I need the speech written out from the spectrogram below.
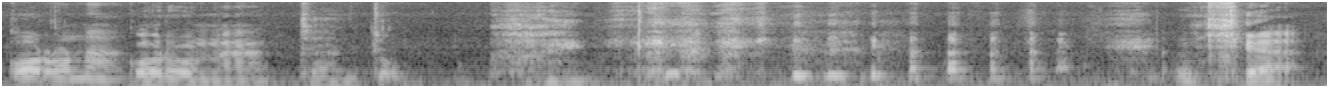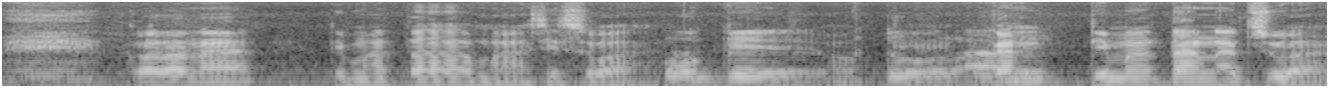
corona corona. jancuk Enggak. Corona di mata mahasiswa. oke Oke. betul Bukan Ali. di mata Najwa.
